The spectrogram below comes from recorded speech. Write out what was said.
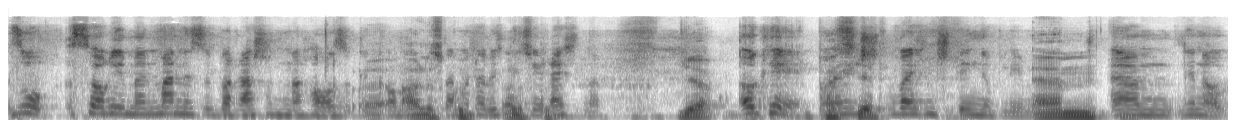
So, sorry, mein Mann ist überraschend nach Hause gekommen. Äh, alles Damit habe ich nicht gerechnet. Ja, okay, passiert. war ich, war ich stehen geblieben. Ähm, ähm, genau,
